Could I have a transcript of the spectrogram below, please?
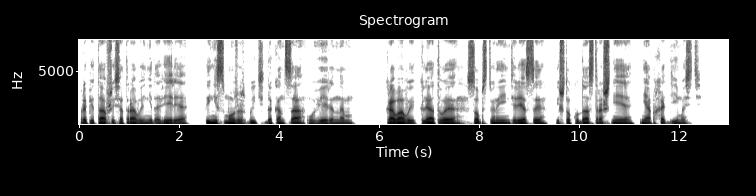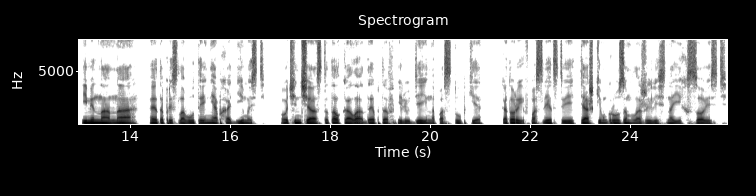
пропитавшись отравой недоверия, ты не сможешь быть до конца уверенным. Кровавые клятвы, собственные интересы и, что куда страшнее, необходимость. Именно она, эта пресловутая необходимость очень часто толкала адептов и людей на поступки, которые впоследствии тяжким грузом ложились на их совесть.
